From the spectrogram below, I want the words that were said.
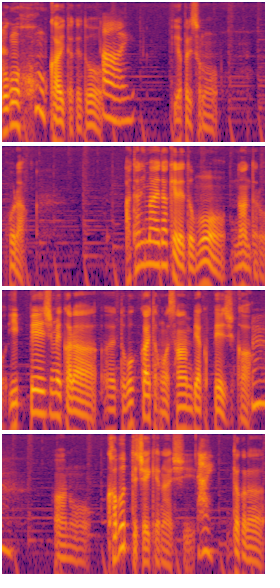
僕も本書いたけどはい。やっぱりそのほら当たり前だけれどもなんだろう1ページ目から、えっと僕書いた本は300ページか。う、ん。あのかぶってちゃいけないしはい。だから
